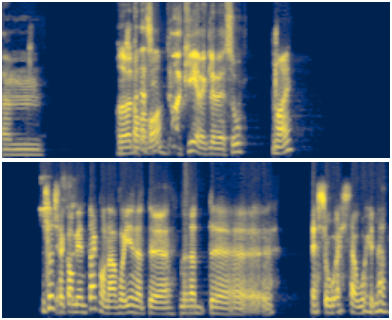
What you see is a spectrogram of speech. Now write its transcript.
Euh, on qu'on peut-être va essayer de docker avec le vaisseau. Ouais. Ça, ça fait combien de temps qu'on a envoyé notre, euh, notre euh, SOS à Wayland?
